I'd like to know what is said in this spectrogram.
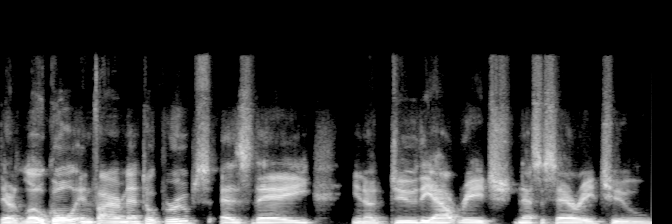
their local environmental groups as they you know do the outreach necessary to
